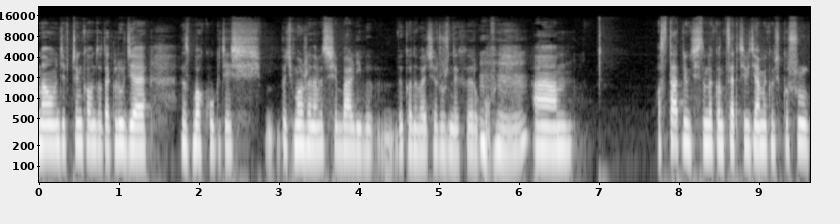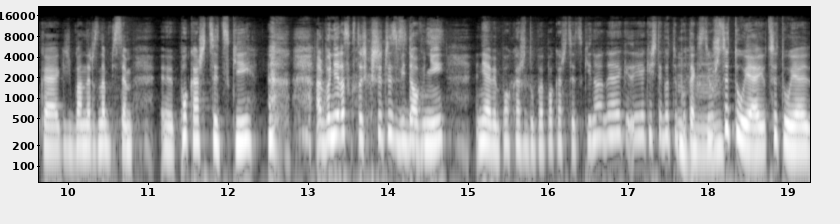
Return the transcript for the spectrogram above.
małą dziewczynką, to tak ludzie z boku gdzieś być może nawet się bali wy- wykonywać różnych ruchów. Mhm. A um, ostatnio gdzieś tam na koncercie widziałam jakąś koszulkę, jakiś baner z napisem y, pokaż cycki. Albo nieraz ktoś krzyczy z widowni, nie wiem, pokaż dupę, pokaż cycki. No jak, jakieś tego typu teksty. Już cytuję, cytuję.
